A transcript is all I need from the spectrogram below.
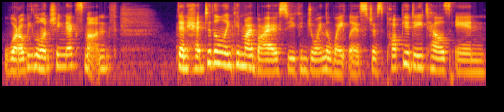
what I'll be launching next month, then head to the link in my bio so you can join the waitlist. Just pop your details in,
